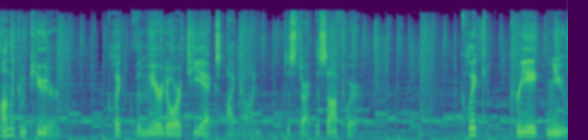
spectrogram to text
On the computer, click the Mirador TX icon to start the software. Click Create New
